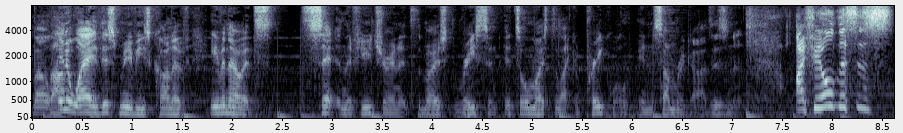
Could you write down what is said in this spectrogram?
Well, But- in a way, this movie's kind of, even though it's set in the future and it's the most recent, it's almost like a prequel in some regards, isn't it? I feel this is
